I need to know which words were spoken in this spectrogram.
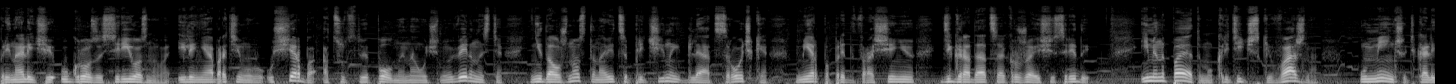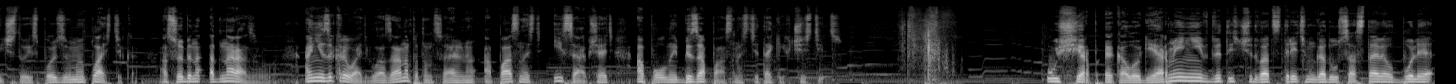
При наличии угрозы серьезного или необратимого ущерба отсутствие полной научной уверенности не должно становиться причиной для отсрочки мер по предотвращению деградации окружающей среды. Именно поэтому Поэтому критически важно уменьшить количество используемого пластика, особенно одноразового, а не закрывать глаза на потенциальную опасность и сообщать о полной безопасности таких частиц. Ущерб экологии Армении в 2023 году составил более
